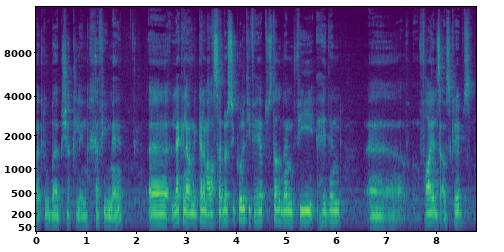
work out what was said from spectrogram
مكتوبة بشكل خفي ما. آه، لكن لما بنتكلم على ال cyber security فهي بتستخدم في hidden files أو scripts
